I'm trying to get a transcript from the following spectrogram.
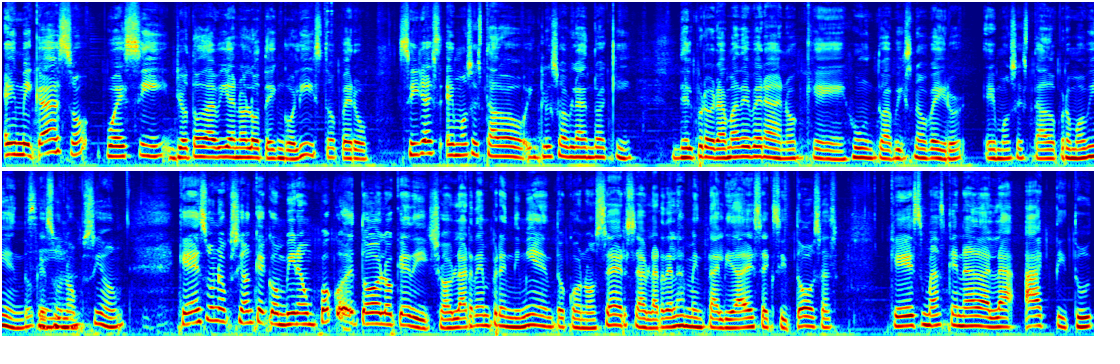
En mi caso, pues sí, yo todavía no lo tengo listo, pero sí ya hemos estado incluso hablando aquí del programa de verano que junto a Biznovator hemos estado promoviendo, que es una opción, que es una opción que combina un poco de todo lo que he dicho, hablar de emprendimiento, conocerse, hablar de las mentalidades exitosas, que es más que nada la actitud.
